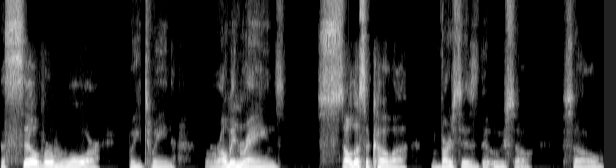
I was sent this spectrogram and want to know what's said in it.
the Civil War between Roman Reigns, Solo Sikoa versus the Uso. So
